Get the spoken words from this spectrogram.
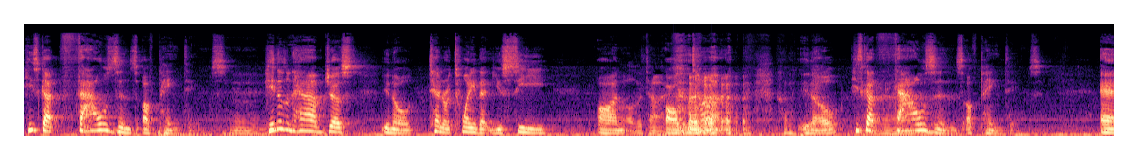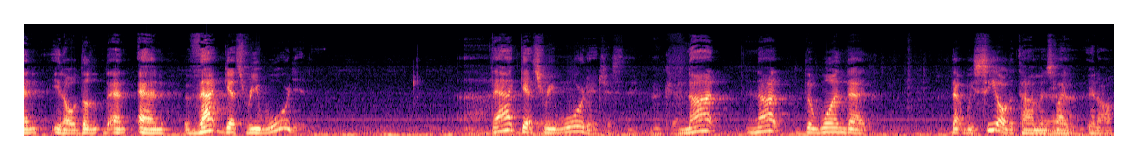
He's got thousands of paintings. Hmm. He doesn't have just, you know, 10 or 20 that you see on all the time. all the time. you know, he's got thousands of paintings, and you know the and and that gets rewarded. That gets rewarded, Interesting. Okay. not not the one that that we see all the time. And it's like you know,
